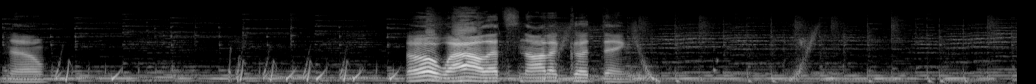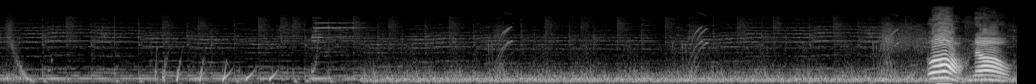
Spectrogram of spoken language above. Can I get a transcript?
No. Oh, wow, that's not a good thing. Oh, no!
